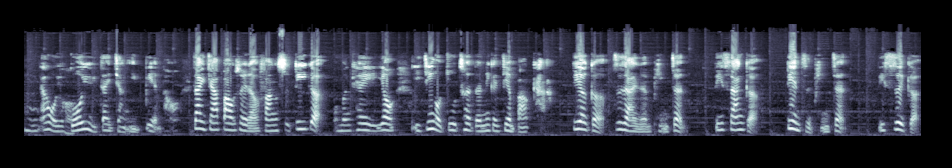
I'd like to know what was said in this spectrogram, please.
嗯，那我用国语再讲一遍哈。在家报税的方式，第一个我们可以用已经有注册的那个健保卡，第二个自然人凭证，第三个电子凭证，第四个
